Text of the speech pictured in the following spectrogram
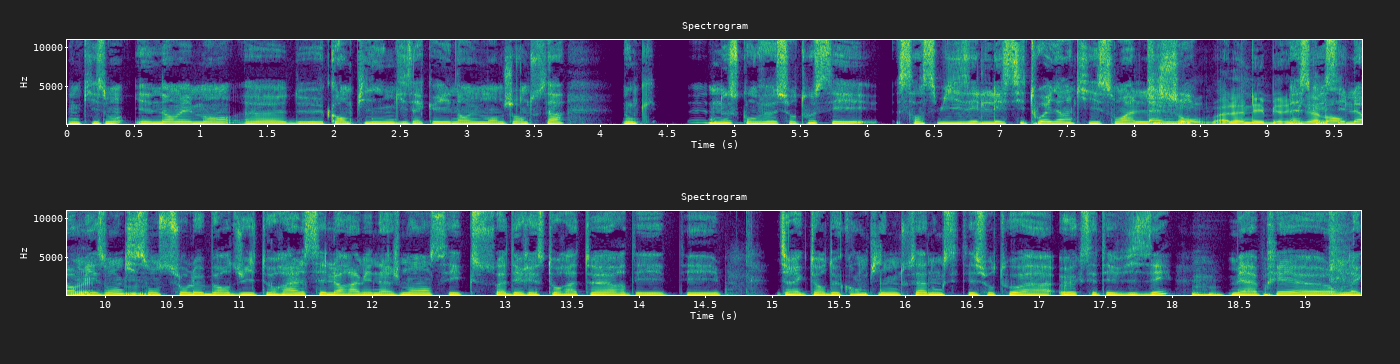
Donc ils ont énormément euh, de camping, ils accueillent énormément de gens, tout ça. Donc nous, ce qu'on veut surtout, c'est sensibiliser les citoyens qui sont à l'année. Qui sont à l'année, bien parce évidemment. Parce que c'est leurs maisons qui mm. sont sur le bord du littoral, c'est leur aménagement, c'est que ce soit des restaurateurs, des, des, directeurs de camping, tout ça. Donc c'était surtout à eux que c'était visé. Mm-hmm. Mais après, euh, on a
